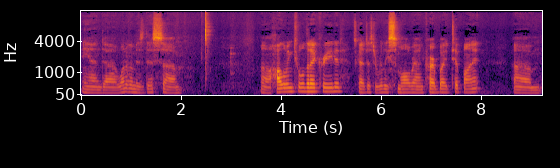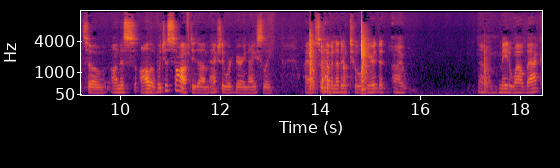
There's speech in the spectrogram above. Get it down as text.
and uh, one of them is this um, uh, hollowing tool that I created. It's got just a really small round carbide tip on it. Um, so on this olive, which is soft, it um, actually worked very nicely. I also have another tool here that I um, made a while back.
